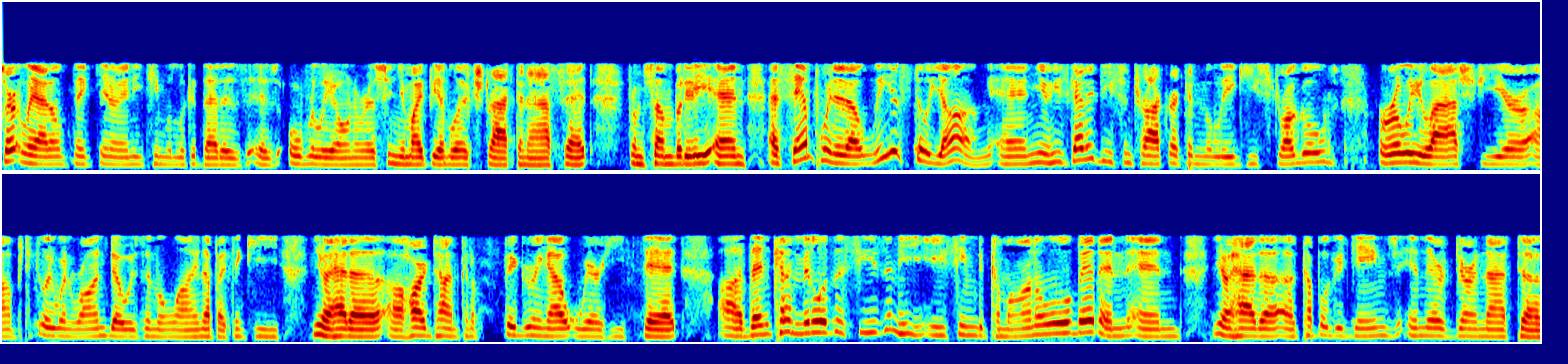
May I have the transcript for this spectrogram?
certainly, I don't think you know any team would look at that as as overly onerous, and you might be able to extract an asset from somebody. And as Sam pointed out, Lee is still young, and you know he's got a decent track record in the league. He struggled early last year, uh, particularly when Rondo was in the lineup. I think he you know had a, a hard time kind of figuring out where he fit. Uh, then kind of middle of the season, he, he seemed to come on a little bit and and you know had a, a couple of good games in there during that uh,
